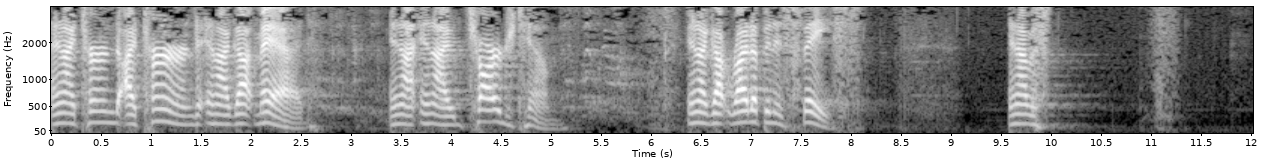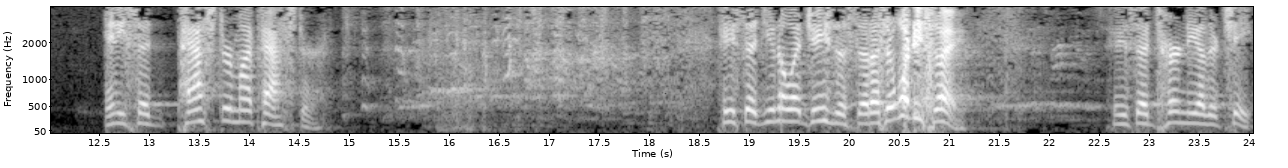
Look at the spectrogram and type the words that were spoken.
And I turned, I turned, and I got mad. And I, and I charged him. And I got right up in his face. And I was, and he said, Pastor, my pastor. He said, You know what Jesus said? I said, What did he say? He said, Turn the other cheek.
